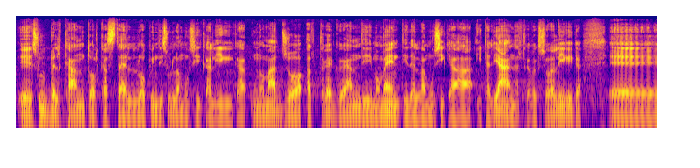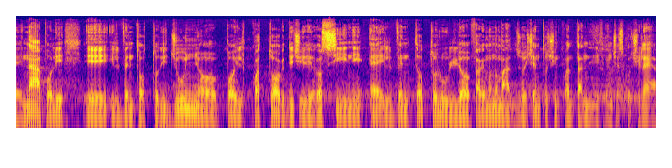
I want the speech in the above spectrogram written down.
eh, sul bel canto al castello, quindi sulla musica lirica, un omaggio a tre grandi momenti della musica italiana attraverso la lirica, eh, Napoli il 28 di giugno, poi il 14 Rossini e il 28 luglio faremo un omaggio ai 150 anni di Francesco Cilea.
